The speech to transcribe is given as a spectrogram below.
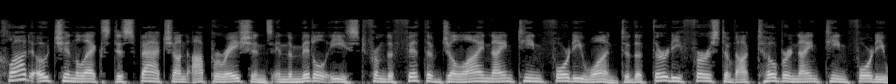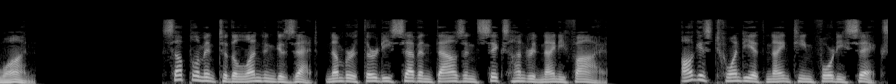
Claude Auchinleck's dispatch on operations in the Middle East from 5 July 1941 to 31 October 1941. Supplement to the London Gazette, No. 37695. August 20, 1946.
